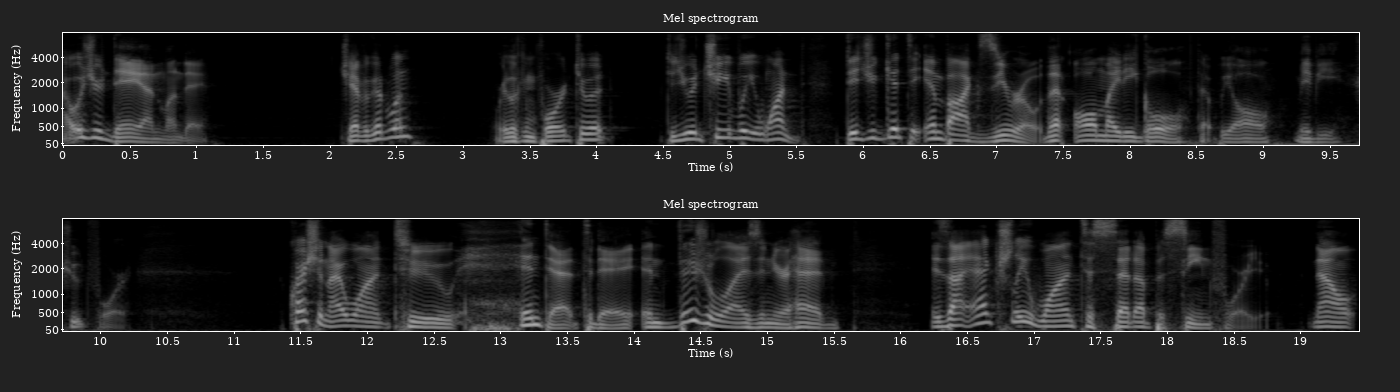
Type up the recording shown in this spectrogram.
How was your day on Monday? Did you have a good one? Were you looking forward to it? Did you achieve what you wanted? Did you get to inbox zero, that almighty goal that we all maybe shoot for? The question I want to hint at today and visualize in your head is I actually want to set up a scene for you. Now,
